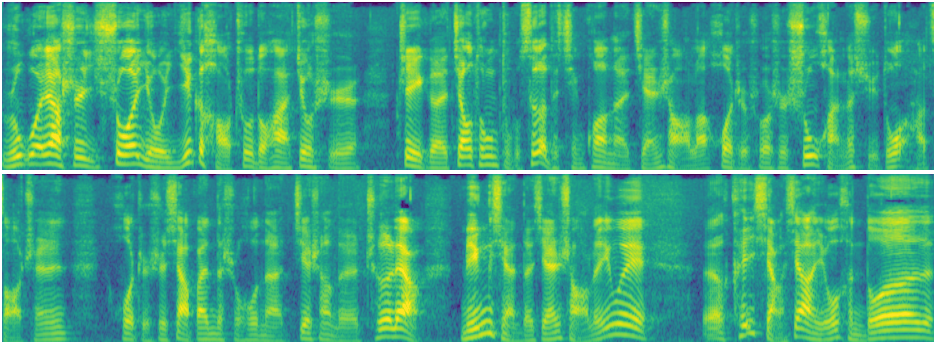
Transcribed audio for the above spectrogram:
如果要是说有一个好处的话，就是这个交通堵塞的情况呢减少了，或者说是舒缓了许多啊。早晨。或者是下班的时候呢，街上的车辆明显的减少了，因为，呃，可以想象有很多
